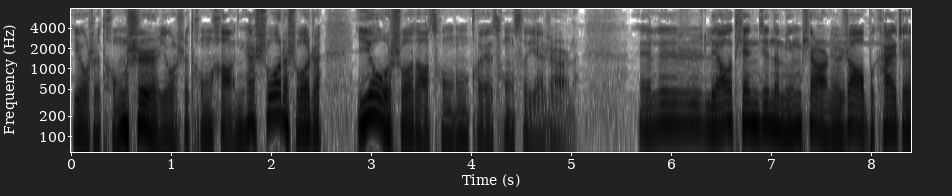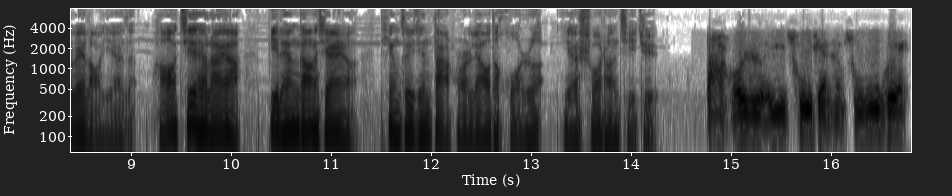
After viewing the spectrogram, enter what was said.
又是同事，又是同号。你看，说着说着，又说到丛红奎、丛四爷这儿了。呃，聊天津的名票呢，绕不开这位老爷子。好，接下来啊，毕连刚先生听最近大伙聊的火热，也说上几句。大伙热议丛先生、丛红奎，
